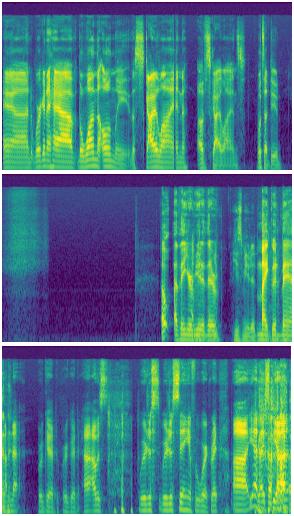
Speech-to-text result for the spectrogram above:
and we're going to have the one, the only, the skyline of skylines. What's up, dude? Oh, I think you're I think muted there, he's muted. my good I'm man. not. We're good. We're good. I, I was. we are just. We are just seeing if it worked, right? Uh, yeah. Nice to be on.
